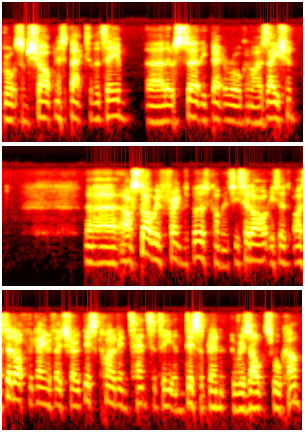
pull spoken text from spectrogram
brought some sharpness back to the team. Uh, there was certainly better organisation. Uh, I'll start with Frank de Boer's comments. He said, oh, "He said I said after the game, if they showed this kind of intensity and discipline, the results will come."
